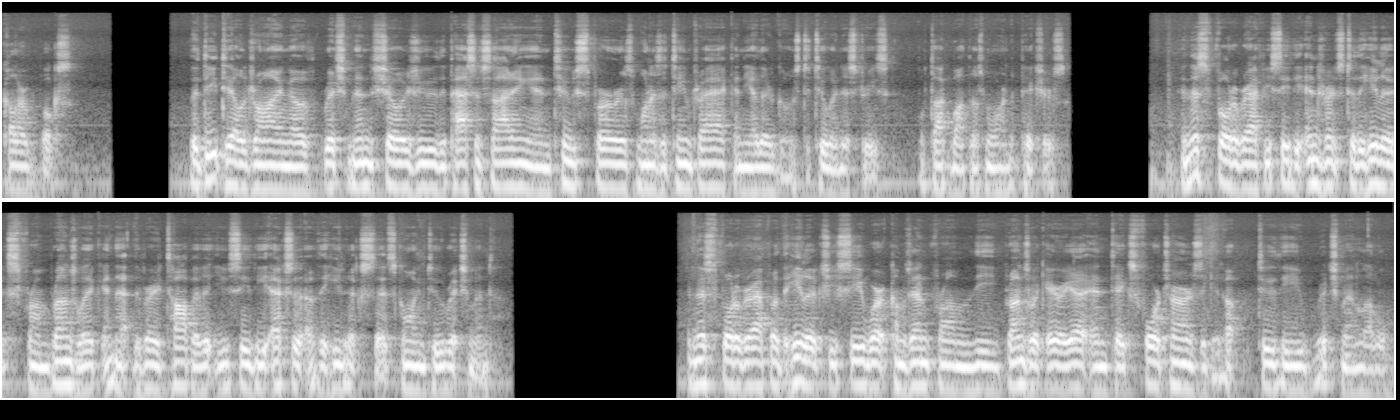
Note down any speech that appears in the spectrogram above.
color books. The detailed drawing of Richmond shows you the passing siding and two spurs. One is a team track, and the other goes to two industries. We'll talk about those more in the pictures. In this photograph, you see the entrance to the helix from Brunswick, and at the very top of it, you see the exit of the helix that's going to Richmond. In this photograph of the helix, you see where it comes in from the Brunswick area and takes four turns to get up to the Richmond level.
